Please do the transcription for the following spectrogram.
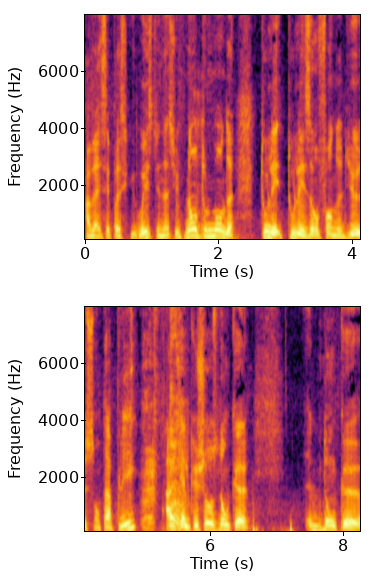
ah ben c'est presque oui c'est une insulte. Non tout le monde tous les tous les enfants de Dieu sont appelés à quelque chose donc euh, donc euh,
